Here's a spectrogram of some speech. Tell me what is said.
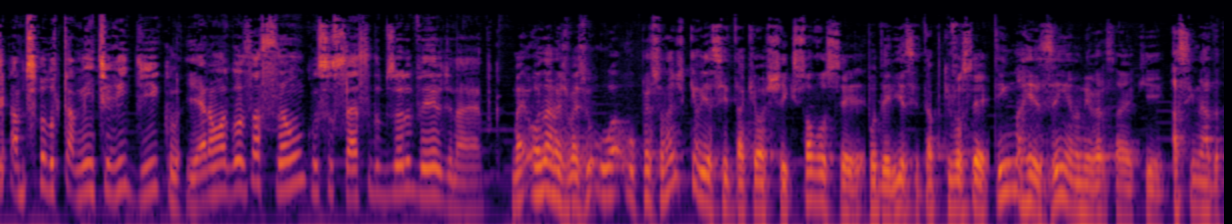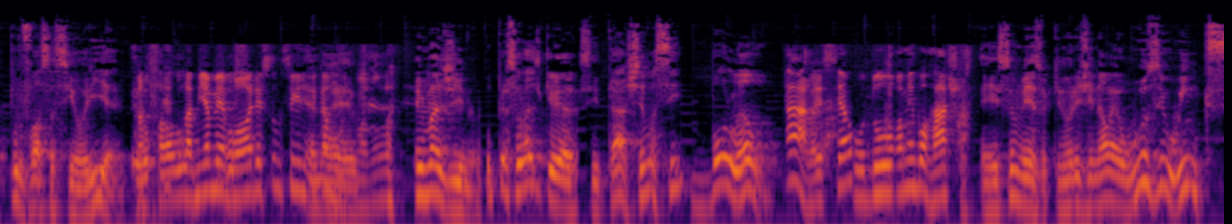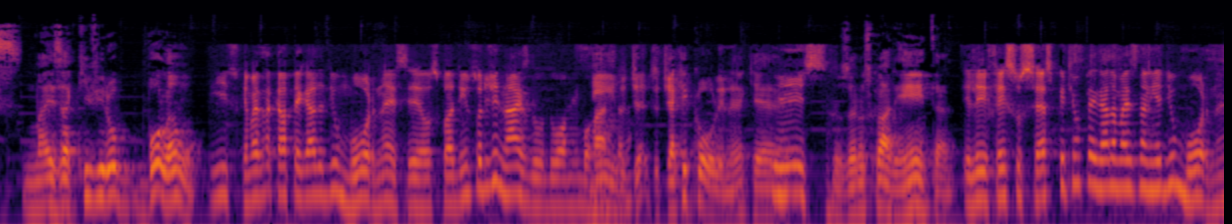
absolutamente ridículo. E era uma gozação com o sucesso do Besouro Verde na época. Mas, ô Naranjo, mas o, o, personagem que eu ia citar, que eu achei que só você poderia citar, porque você tem uma resenha no Universal aqui assinada por Vossa Senhoria, eu vou falar. Na minha memória, isso não significa é, não, muito, é... vamos lá. Imagino. O personagem que eu ia citar chama-se Bolão. Ah, esse é o do Homem Borracha. É isso mesmo, que no original é Uzi Winks, mas aqui virou Bolão. Isso, que é mais naquela pegada de humor, né? Esse, é os quadrinhos originais do do, do Homem Borracha. Sim, do, né? Do Jack Cole, né? Que é Isso. nos anos 40. Ele fez sucesso porque tinha uma pegada mais na linha de humor, né?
